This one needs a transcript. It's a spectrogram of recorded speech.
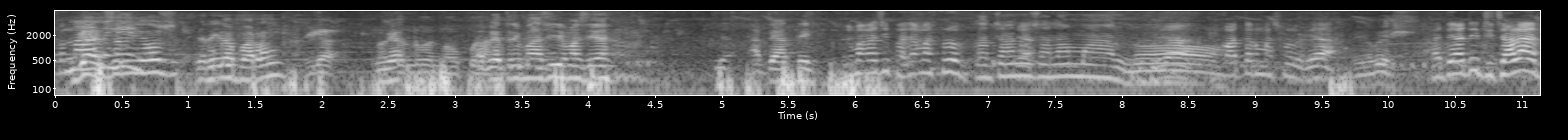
Tenang Enggak ini. serius, buka bareng. Enggak. Enggak. Oke, terima kasih ya Mas ya. Hati-hati. Terima kasih banyak Mas Bro. Kancane salaman. Ya, Oh. kotor Mas Bro ya. Ya wis. Hati-hati di jalan.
